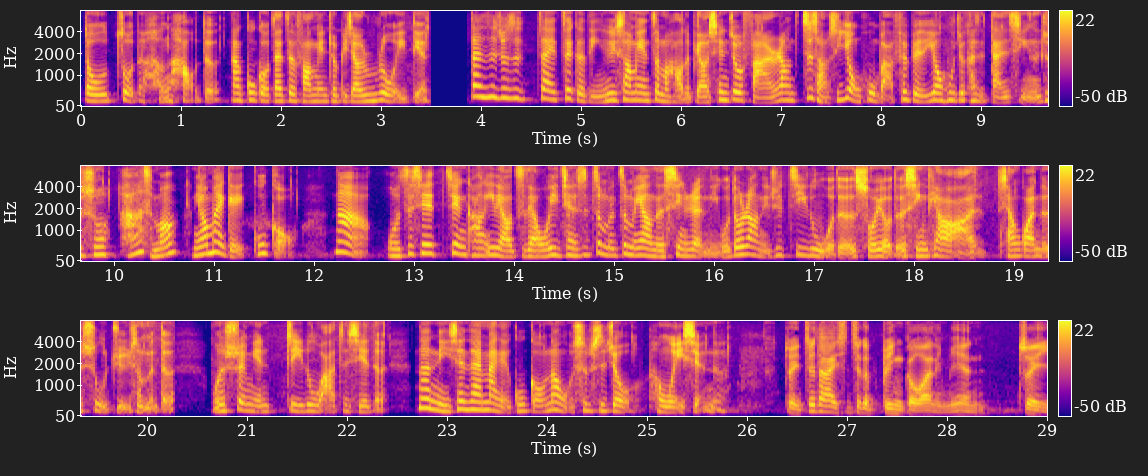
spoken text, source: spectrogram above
都做得很好的。那 Google 在这方面就比较弱一点，但是就是在这个领域上面这么好的表现，就反而让至少是用户吧菲比的用户就开始担心了，就说啊什么你要卖给 Google？那我这些健康医疗资料，我以前是这么这么样的信任你，我都让你去记录我的所有的心跳啊、相关的数据什么的，我的睡眠记录啊这些的。那你现在卖给 Google，那我是不是就很危险呢？对，这大概是这个并购案里面最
